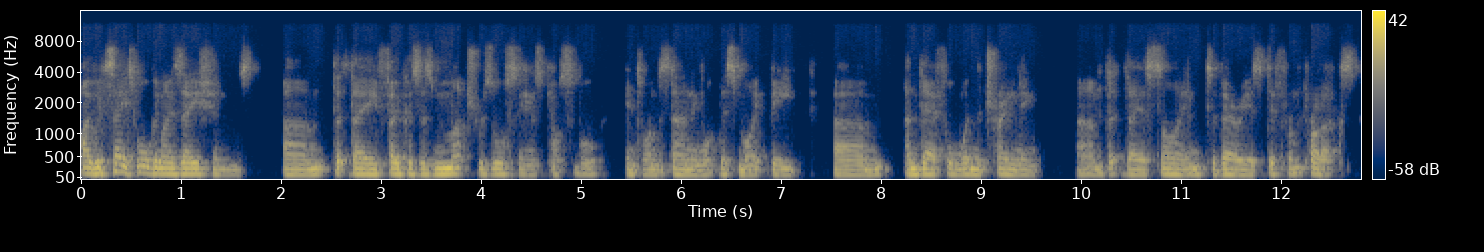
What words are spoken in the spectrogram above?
I would say to organizations um, that they focus as much resourcing as possible into understanding what this might be. Um, and therefore, when the training um, that they assign to various different products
